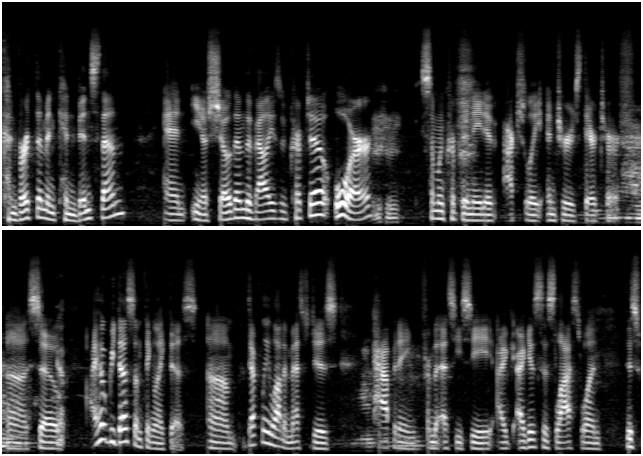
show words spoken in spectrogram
convert them and convince them, and you know, show them the values of crypto, or Mhm. someone crypto native actually enters their turf. Uh, so. Yep. I hope he does something like this. Um, definitely a lot of messages happening from the SEC. I, I guess this last one, this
